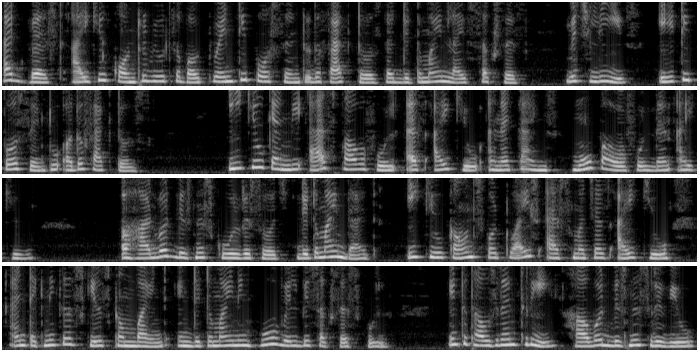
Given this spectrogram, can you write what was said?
at best, IQ contributes about 20% to the factors that determine life success, which leaves 80% to other factors. EQ can be as powerful as IQ and at times more powerful than IQ. A Harvard Business School research determined that EQ counts for twice as much as IQ and technical skills combined in determining who will be successful. In 2003, Harvard Business Review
